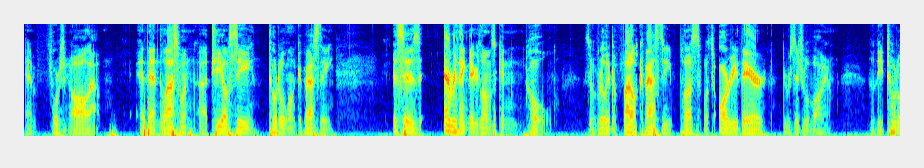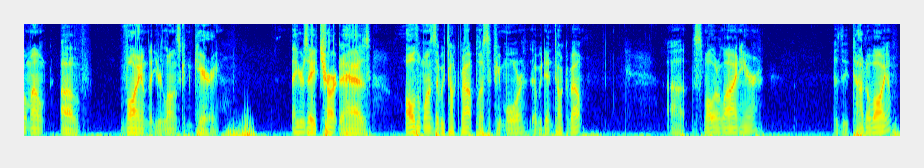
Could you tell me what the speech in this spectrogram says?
and forcing it all out. And then the last one, uh, TLC, total lung capacity. This is everything that your lungs can hold. So really the vital capacity plus what's already there, the residual volume. So the total amount of volume that your lungs can carry. Now here's a chart that has all the ones that we talked about plus a few more that we didn't talk about. Uh, the smaller line here is the tidal volume,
